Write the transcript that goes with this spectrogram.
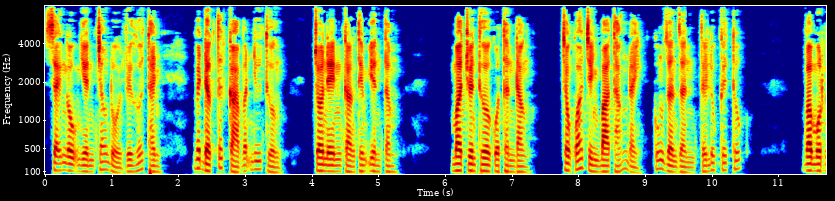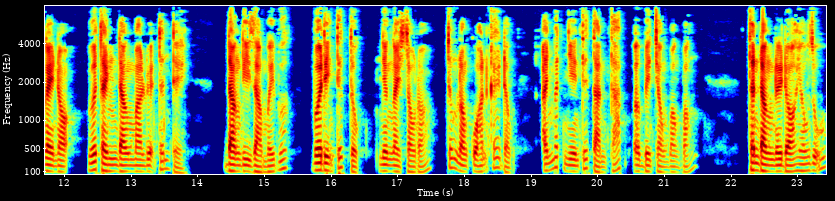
Sẽ ngẫu nhiên trao đổi với hứa thanh, Biết được tất cả vẫn như thường, Cho nên càng thêm yên tâm. Mà truyền thừa của thần đăng Trong quá trình 3 tháng này cũng dần dần tới lúc kết thúc. và một ngày nọ, hứa thành đang mà luyện thân thể, đang đi ra mấy bước, vừa định tiếp tục, nhưng ngay sau đó, trong lòng của hắn khẽ động, ánh mắt nhìn thấy tàn tháp ở bên trong bong bóng. Thân đằng nơi đó héo rũ,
